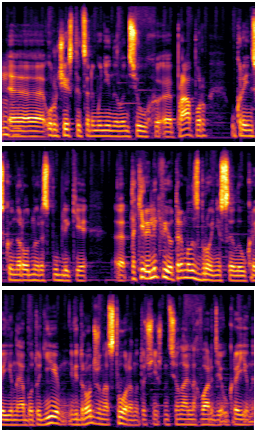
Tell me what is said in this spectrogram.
е, урочистий церемонійний ланцюг, е, прапор Української Народної Республіки. Е, Такі реліквії отримали Збройні Сили України або тоді відроджена, створена, точніше, Національна гвардія України,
